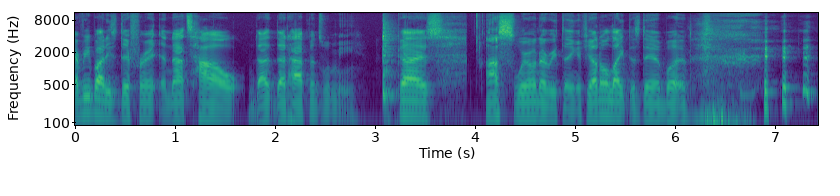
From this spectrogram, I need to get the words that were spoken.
Everybody's different, and that's how that that happens with me. Guys, I swear on everything. If y'all don't like this damn button.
